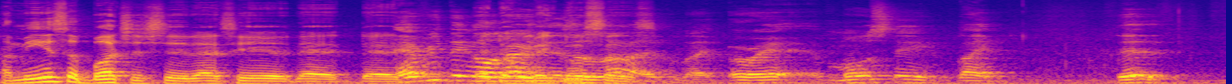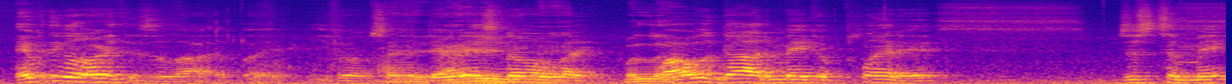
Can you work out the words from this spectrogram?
I mean, it's a bunch of shit that's here that that everything that on Earth is no alive. Sense. Like, or eh, most things like, everything on Earth is alive. Like, you feel what I'm saying? I, there I is no you, like. Look, why would God make a planet just to make?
